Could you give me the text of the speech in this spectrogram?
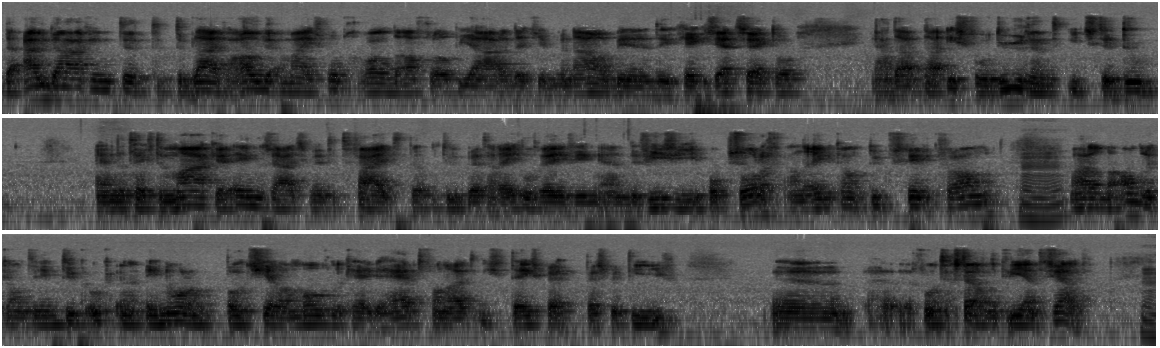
de uitdaging te, te, te, blijven houden. En mij is opgevallen de afgelopen jaren dat je met name binnen de GGZ-sector, ja, daar, daar is voortdurend iets te doen. En dat heeft te maken enerzijds met het feit dat natuurlijk met de regelgeving en de visie op zorg aan de ene kant natuurlijk verschrikkelijk verandert. Mhm. Maar aan de andere kant je natuurlijk ook een enorm potentieel aan mogelijkheden hebt vanuit ICT-perspectief uh, eh, voor het herstel van de cliënten zelf. Mhm.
